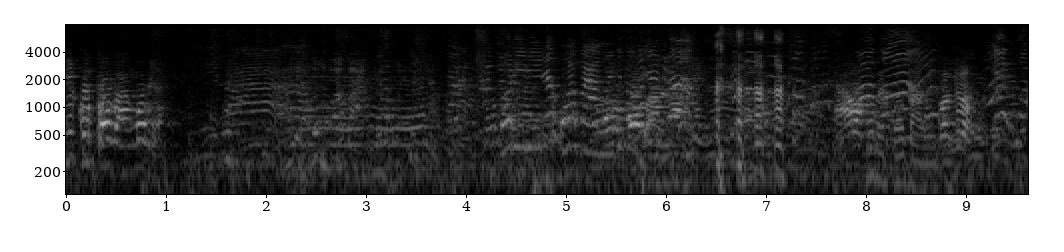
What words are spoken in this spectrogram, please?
มีกุ้มพ่อบางบ่เนี่ยตัวดีๆนะหัวบางเลยจะบอกเลยนะเอาให้มันพอบางก่อนดูแยกหัว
